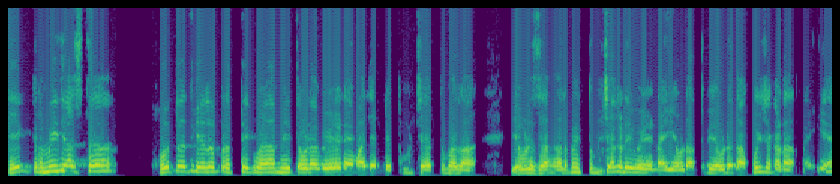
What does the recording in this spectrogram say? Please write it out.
हे कमी जास्त होतच गेलं प्रत्येक वेळा. मी तेवढा वेळ नाही माझ्याकडे तुमच्या तुम्हाला एवढं सांगायला म्हणजे तुमच्याकडे वेळ नाही एवढा. तुम्ही एवढं दाखवू शकणार नाहीये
